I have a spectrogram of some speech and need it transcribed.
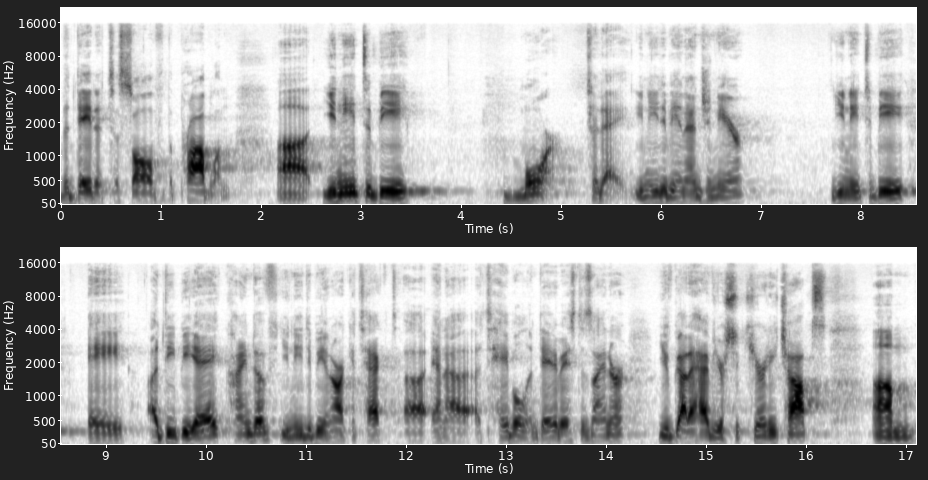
the data to solve the problem. Uh, you need to be more today. You need to be an engineer. You need to be a, a DBA, kind of. You need to be an architect uh, and a, a, table and database designer. You've got to have your security chops. Um,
